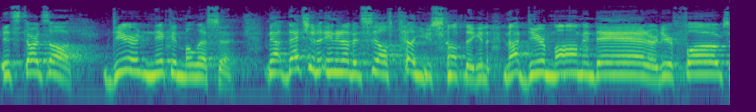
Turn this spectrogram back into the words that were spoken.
It starts off, Dear Nick and Melissa. Now that should in and of itself tell you something and not dear mom and dad or dear folks.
